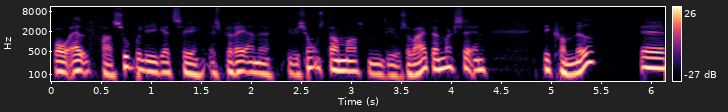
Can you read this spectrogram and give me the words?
hvor alt fra Superliga til aspirerende divisionsdommer, som vi jo så var i Danmarks-serien, de kom med. Øh,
